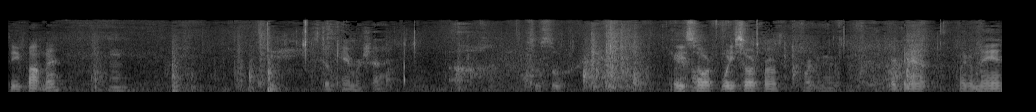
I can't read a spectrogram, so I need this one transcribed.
Do you pump, man? Still camera shy. So, so, What are you sore? What are you sore from? Working out Working out like a man.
